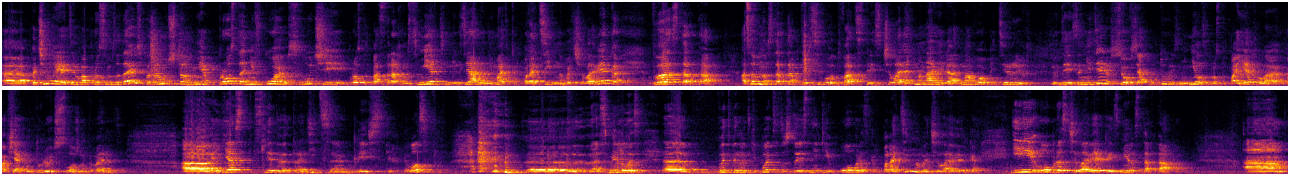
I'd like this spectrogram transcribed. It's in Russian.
Э, почему я этим вопросом задаюсь? Потому что мне просто ни в коем случае, просто под страхом смерти нельзя нанимать корпоративного человека в стартап. Особенно в стартап, где всего 20-30 человек, мы наняли одного-пятерых людей за неделю, все, вся культура изменилась, просто поехала, вообще о культуре очень сложно говорить. Э, я, следуя традициям греческих философов, э, осмелилась выдвинуть гипотезу, что есть некий образ корпоративного человека и образ человека из мира стартапа. А,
